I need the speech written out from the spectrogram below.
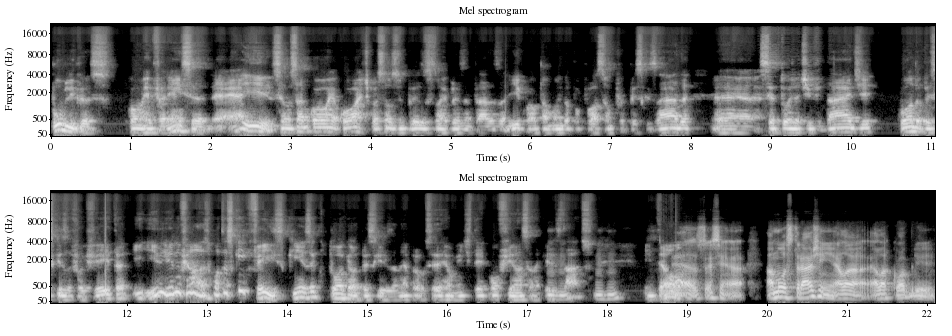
públicas como referência é aí, você não sabe qual é o recorte, quais são as empresas que estão representadas ali, qual é o tamanho da população que foi pesquisada, é, setor de atividade, quando a pesquisa foi feita e, e, no final das contas quem fez, quem executou aquela pesquisa, né, para você realmente ter confiança naqueles uhum, dados. Uhum. Então, é, assim, a amostragem ela ela cobre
